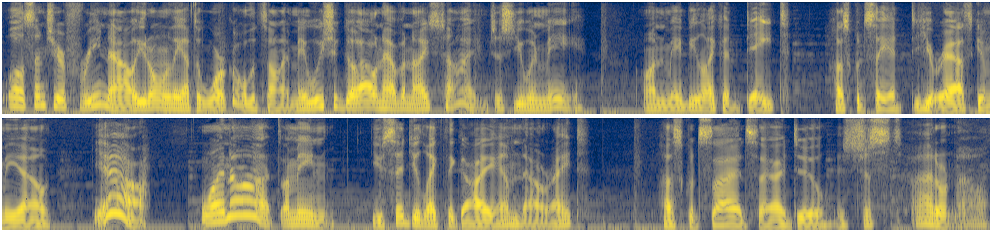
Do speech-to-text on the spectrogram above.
Well, since you're free now, you don't really have to work all the time. Maybe we should go out and have a nice time, just you and me. On maybe like a date? Husk would say, You're asking me out. Yeah, why not? I mean, you said you like the guy I am now, right? Husk would sigh and say, I do. It's just, I don't know.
